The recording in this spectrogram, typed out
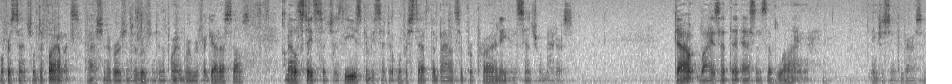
or for sensual defilements, passion, aversion, delusion, to the point where we forget ourselves. Mental states such as these can be said to overstep the bounds of propriety in sensual matters. Doubt lies at the essence of lying. Interesting comparison.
